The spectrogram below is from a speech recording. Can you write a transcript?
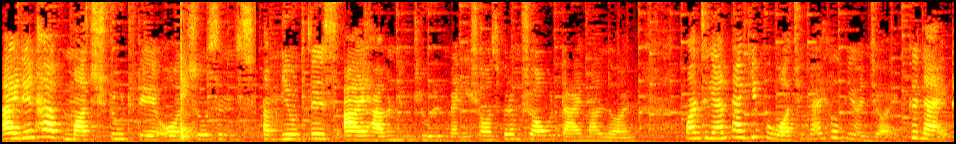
I didn't have much to today also since I'm new to this I haven't included many shots but I'm sure with time I'll learn. Once again thank you for watching I hope you enjoyed. Good night.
